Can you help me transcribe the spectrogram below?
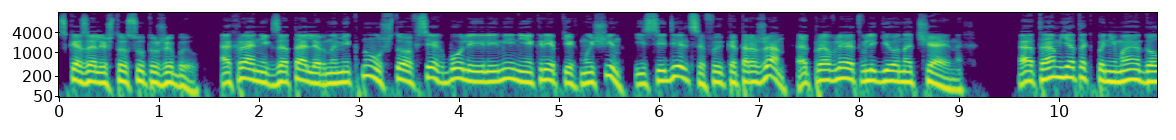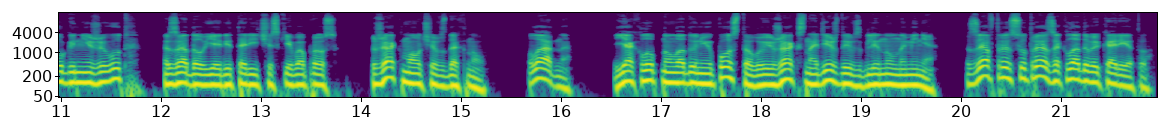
Сказали, что суд уже был. Охранник за Талер намекнул, что всех более или менее крепких мужчин из сидельцев и каторжан отправляют в легион отчаянных. А там, я так понимаю, долго не живут? Задал я риторический вопрос. Жак молча вздохнул. Ладно. Я хлопнул ладонью по столу, и Жак с надеждой взглянул на меня. Завтра с утра закладывай карету.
